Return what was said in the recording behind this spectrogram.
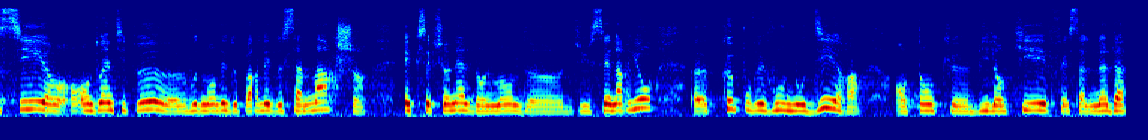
si on, doit un petit peu vous demander de parler de sa marche exceptionnelle dans le monde du scénario, que pouvez-vous nous dire en tant que bilanquier Faisal Nada?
